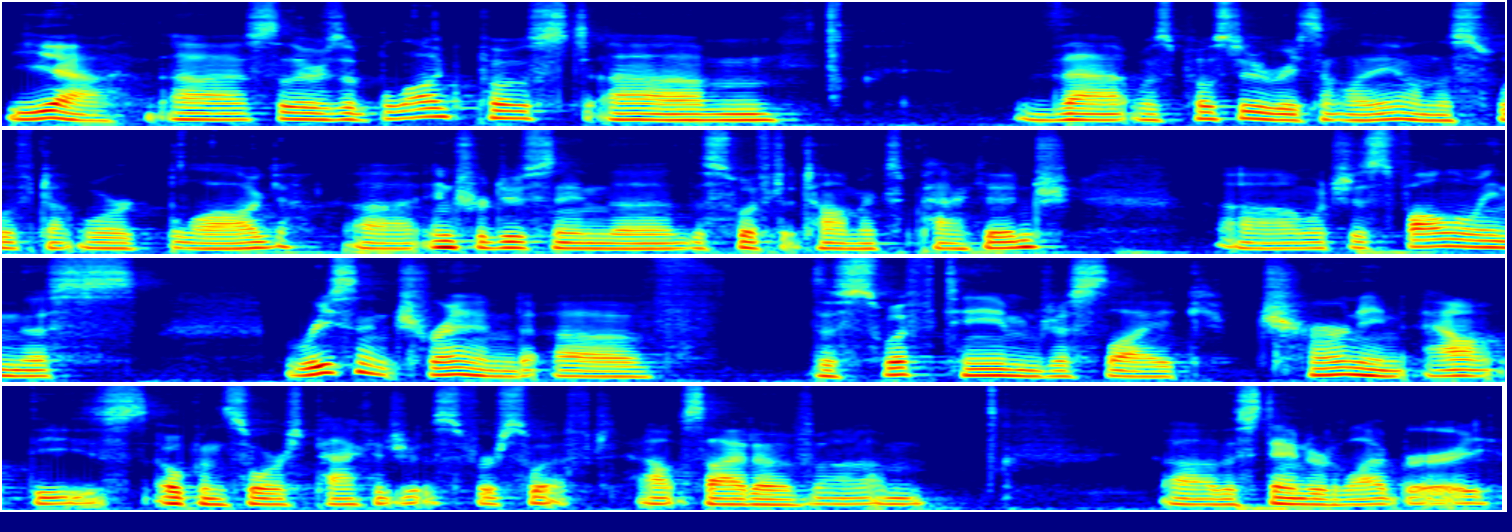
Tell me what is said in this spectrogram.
Yeah. Uh, so there's a blog post. Um that was posted recently on the Swift.org blog, uh, introducing the, the Swift Atomics package, uh, which is following this recent trend of the Swift team just like churning out these open source packages for Swift outside of um, uh, the standard library.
